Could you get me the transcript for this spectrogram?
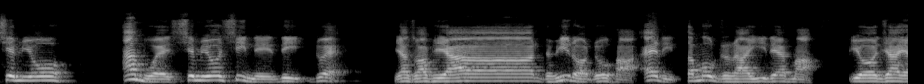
ရှင်မျိုးအံ့ဘွယ်ရှင်မျိုးရှိနေသည့်အတွက်မြတ်စွာဘုရားတပည့်တော်တို့ဟာအဲ့ဒီသမုဒ္ဒရာကြီးထဲမှာပျော်ကြရ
